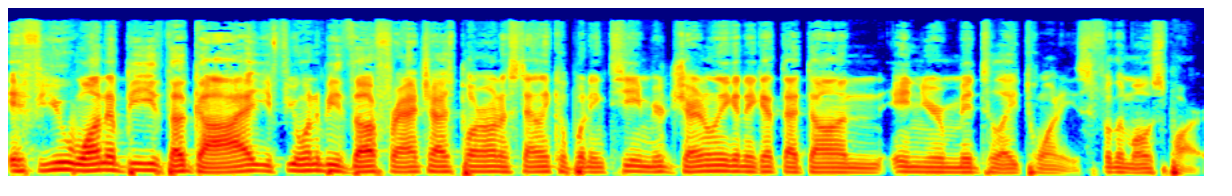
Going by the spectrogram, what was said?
if you want to be the guy, if you want to be the franchise player on a Stanley Cup winning team, you're generally going to get that done in your mid to late 20s for the most part.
